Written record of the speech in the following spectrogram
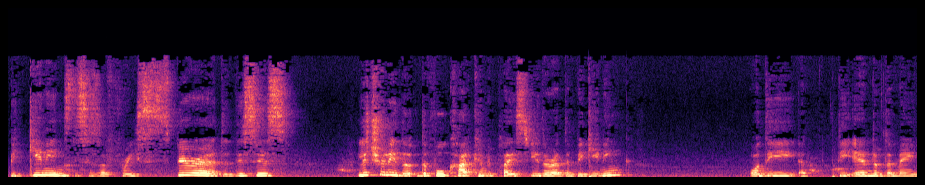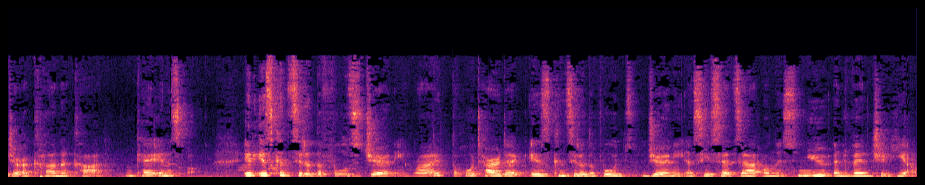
beginnings, this is a free spirit, this is literally the, the Fool card can be placed either at the beginning or the at the end of the major arcana card. Okay, and it's it is considered the fool's journey, right? The whole tarot deck is considered the fool's journey as he sets out on this new adventure here.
